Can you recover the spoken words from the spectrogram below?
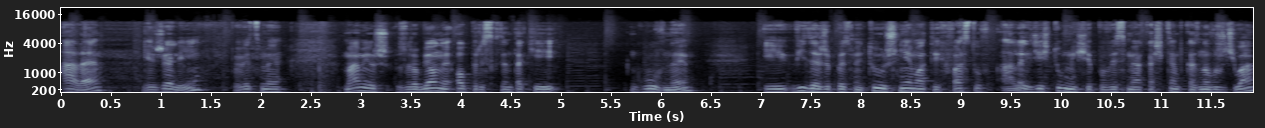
Ale jeżeli powiedzmy mam już zrobiony oprysk ten taki główny i widzę, że powiedzmy tu już nie ma tych chwastów, ale gdzieś tu mi się powiedzmy jakaś kępka znowu rzuciła,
